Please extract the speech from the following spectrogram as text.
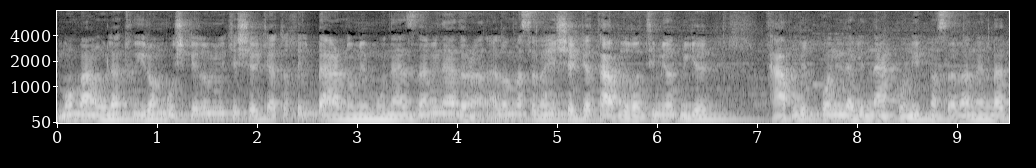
ما معمولا تو ایران مشکل اینه که شرکت ها خیلی برنامه منظمی ندارن. الان مثلا یه شرکت تبلیغاتی میاد میگه تبلیغ کنید اگه نکنید مثلا اینقدر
